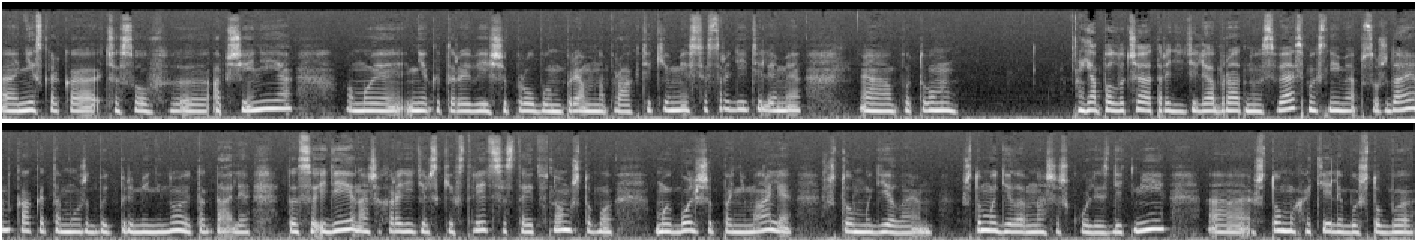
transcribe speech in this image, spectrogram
э, несколько часов э, общения мы некоторые вещи пробуем прямо на практике вместе с родителями, а потом я получаю от родителей обратную связь, мы с ними обсуждаем, как это может быть применено и так далее. То есть идея наших родительских встреч состоит в том, чтобы мы больше понимали, что мы делаем, что мы делаем в нашей школе с детьми, э, что мы хотели бы, чтобы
